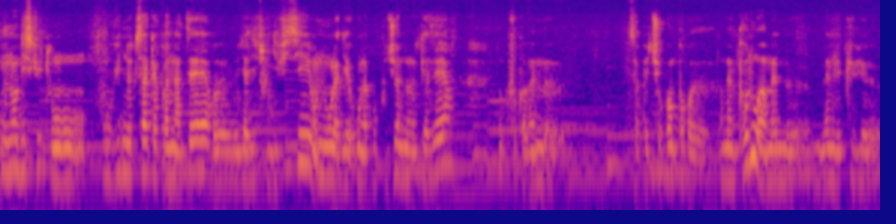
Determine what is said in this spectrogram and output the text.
on en discute, on, vide notre sac après une inter, il y a des trucs difficiles. Nous, on a, beaucoup de jeunes dans notre caserne, donc il faut quand même. euh, ça peut être choquant pour, euh, même pour nous, hein, même, les, plus vieux,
